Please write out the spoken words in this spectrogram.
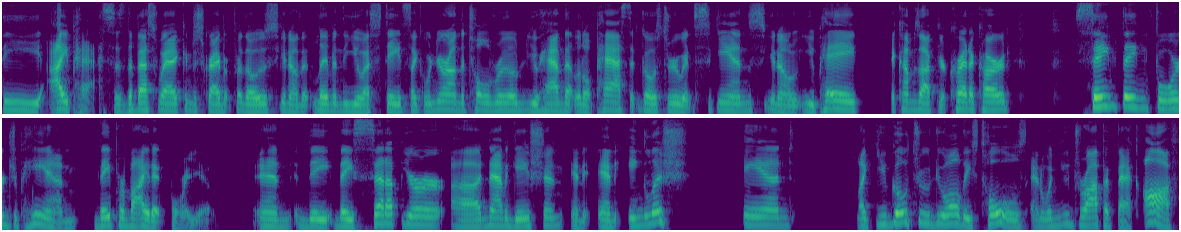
the iPass is the best way I can describe it for those you know that live in the U.S. states. Like when you're on the toll road, you have that little pass that goes through. It scans. You know, you pay. It comes off your credit card same thing for Japan. They provide it for you. And they they set up your uh, navigation in, in English and like you go through do all these tolls and when you drop it back off,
